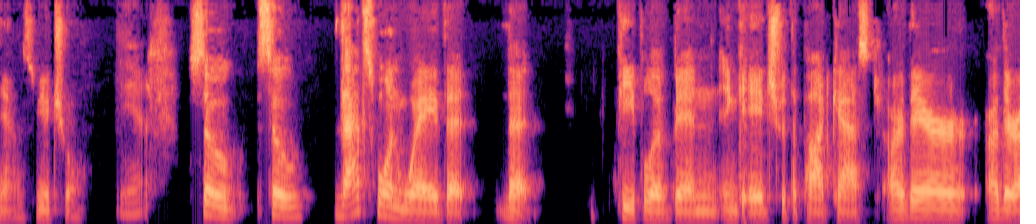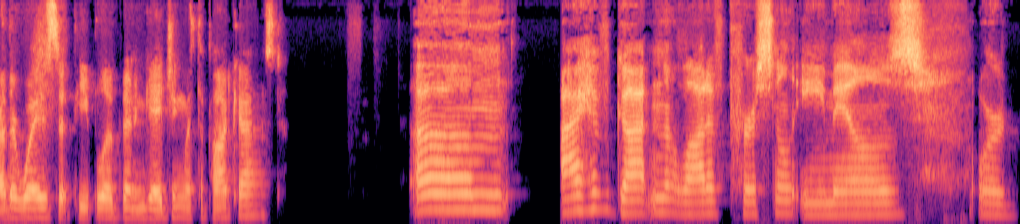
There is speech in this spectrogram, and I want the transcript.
Yeah, it was mutual. Yeah. So so that's one way that that people have been engaged with the podcast. Are there are there other ways that people have been engaging with the podcast? Um, I have gotten a lot of personal emails or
